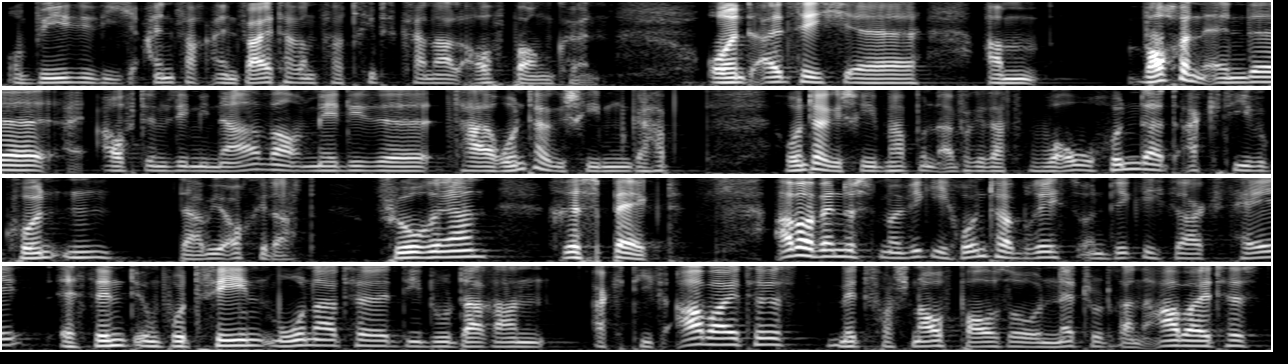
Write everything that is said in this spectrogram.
und wie sie sich einfach einen weiteren Vertriebskanal aufbauen können. Und als ich äh, am Wochenende auf dem Seminar war und mir diese Zahl runtergeschrieben gehabt, runtergeschrieben habe und einfach gesagt, wow, 100 aktive Kunden, da habe ich auch gedacht, Florian, Respekt. Aber wenn du es mal wirklich runterbrichst und wirklich sagst, hey, es sind irgendwo zehn Monate, die du daran aktiv arbeitest, mit Verschnaufpause und netto dran arbeitest,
